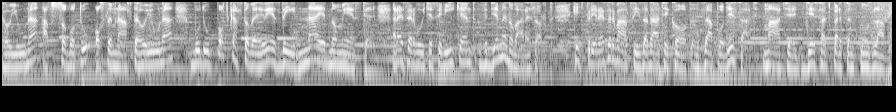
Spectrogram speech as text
júna a v sobotu 18. júna budú podcastové hviezdy na jednom mieste. Rezervujte si víkend v Demenová rezort. Keď pri rezervácii zadáte kód ZAPO10, máte 10% zľavu.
